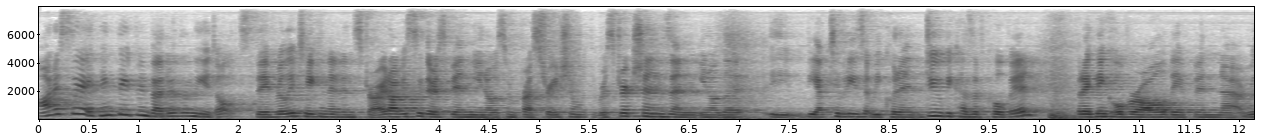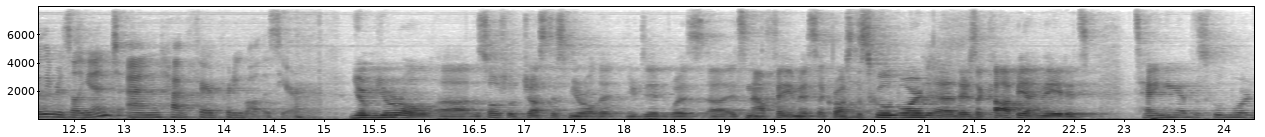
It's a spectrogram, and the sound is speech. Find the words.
Honestly, I think they've been better than the adults. They've really taken it in stride. Obviously, there's been you know some frustration with the restrictions and you know the the, the activities that we couldn't do because of COVID. But I think overall they've been uh, really resilient and have fared pretty well this year. Your mural, uh, the social justice mural that you did, was uh, it's now famous across the school board. Uh, there's a copy I made. It's, it's hanging at the school board.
